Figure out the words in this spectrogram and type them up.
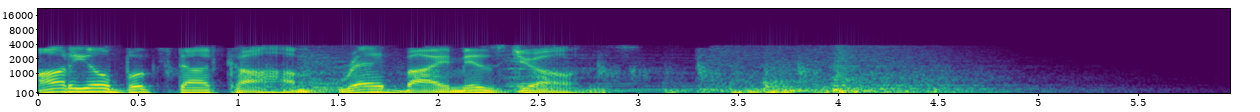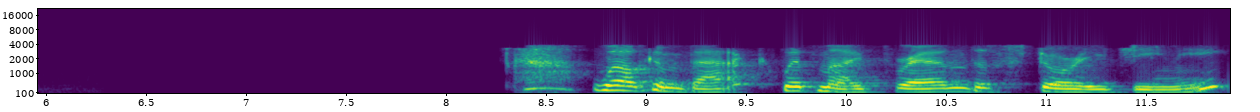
audiobooks.com, read by Ms. Jones. Welcome back with my friend, the story genie,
